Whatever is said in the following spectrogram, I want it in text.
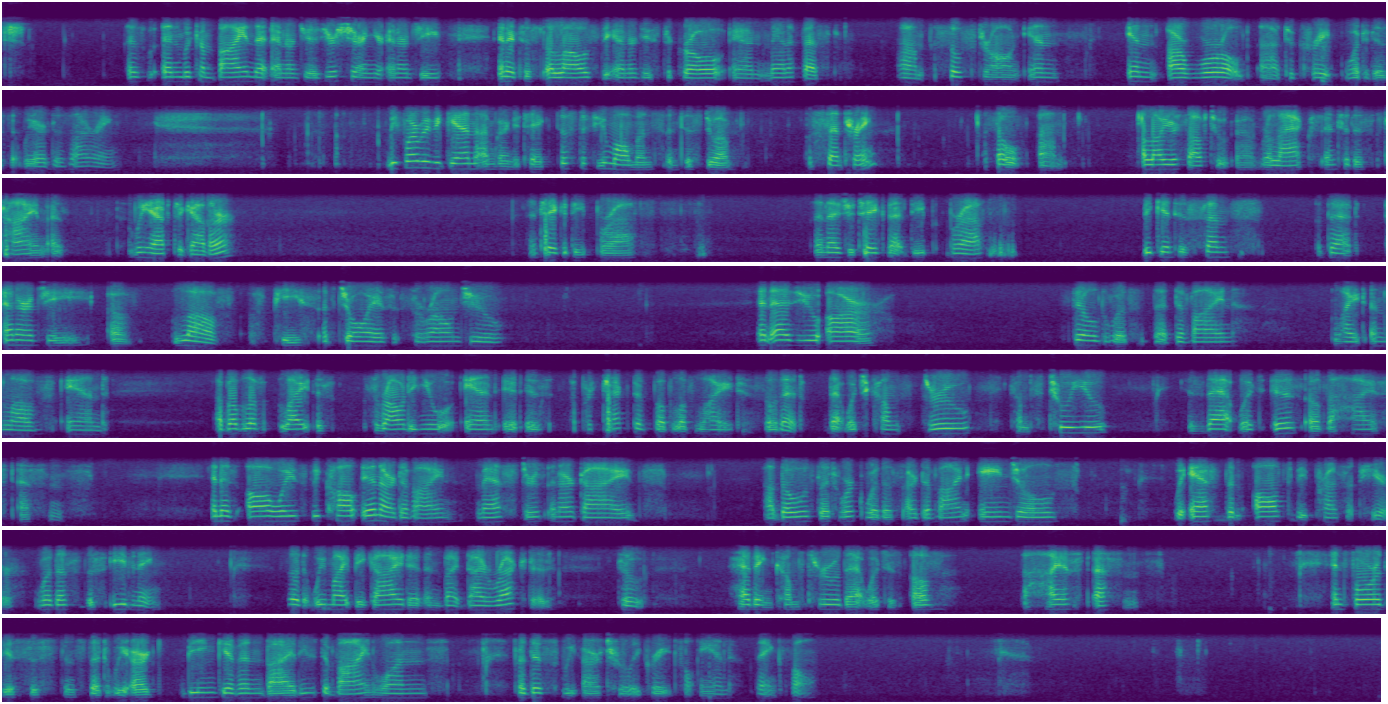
as and we combine that energy as you're sharing your energy and it just allows the energies to grow and manifest um, so strong in in our world uh, to create what it is that we are desiring. Before we begin, I'm going to take just a few moments and just do a, a centering. So um, allow yourself to uh, relax into this time as we have together. And take a deep breath. And as you take that deep breath, begin to sense that energy of love, of peace, of joy as it surrounds you. And as you are filled with that divine light and love, and a bubble of light is surrounding you, and it is a protective bubble of light, so that that which comes through, comes to you, is that which is of the highest essence. And as always, we call in our divine masters and our guides, uh, those that work with us, our divine angels. We ask them all to be present here with us this evening so that we might be guided and directed to having come through that which is of the highest essence and for the assistance that we are being given by these divine ones. For this, we are truly grateful and thankful.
